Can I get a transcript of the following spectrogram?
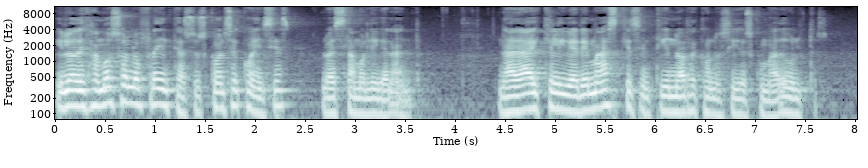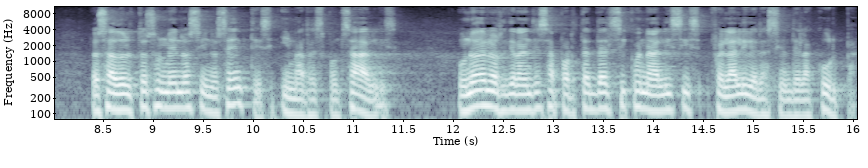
y lo dejamos solo frente a sus consecuencias, lo estamos liberando. Nada hay que libere más que sentirnos reconocidos como adultos. Los adultos son menos inocentes y más responsables. Uno de los grandes aportes del psicoanálisis fue la liberación de la culpa.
